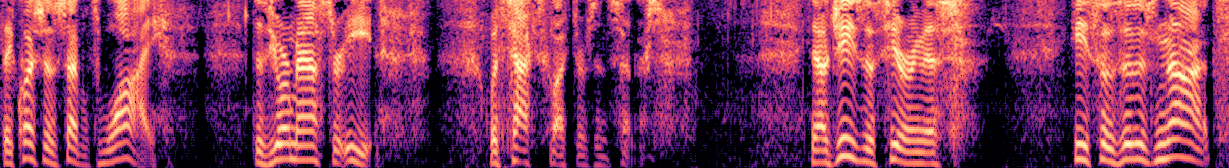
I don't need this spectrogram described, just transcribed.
They question the disciples, why does your master eat with tax collectors and sinners? Now, Jesus, hearing this, he says, It is not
